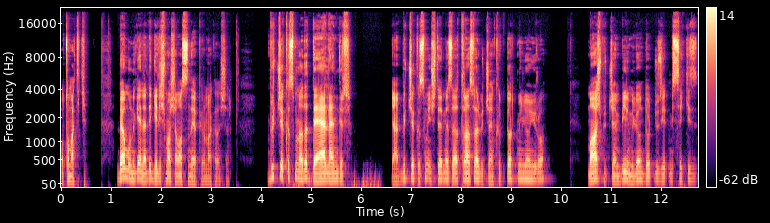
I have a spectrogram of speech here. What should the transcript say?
Otomatik. Ben bunu genelde gelişme aşamasında yapıyorum arkadaşlar. Bütçe kısmına da değerlendir. Yani bütçe kısmı işte mesela transfer bütçen 44 milyon euro. Maaş bütçen 1 milyon 478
